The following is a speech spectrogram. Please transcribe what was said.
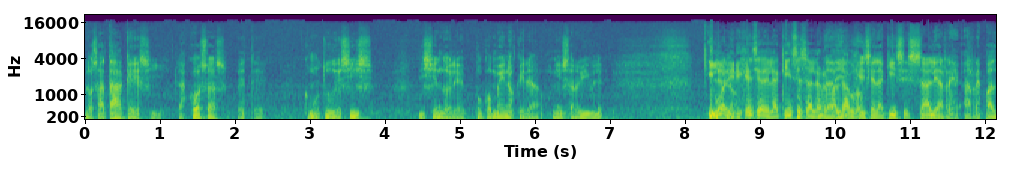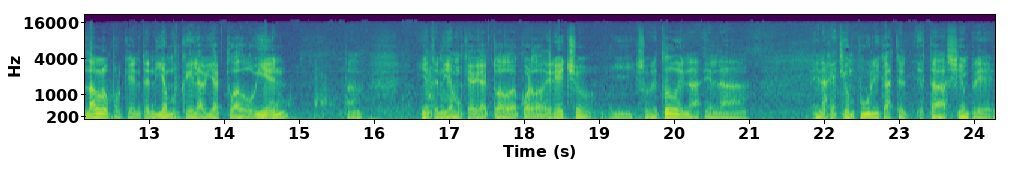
los ataques y las cosas, este, como tú decís, diciéndole poco menos que era un inservible. Y, la dirigencia de la 15 sale a respaldarlo. La dirigencia de la 15 sale a, respaldarlo porque entendíamos que él había actuado bien y entendíamos que había actuado de acuerdo a derecho y sobre todo en la, en la, en la gestión pública este, está siempre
